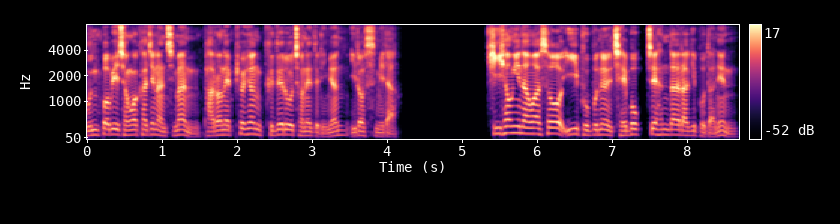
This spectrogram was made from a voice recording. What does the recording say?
문법이 정확하진 않지만 발언의 표현 그대로 전해드리면 이렇습니다. 기형이 나와서 이 부분을 재복제한다라기보다는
